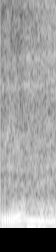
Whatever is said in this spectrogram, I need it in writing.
Mm-hmm.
